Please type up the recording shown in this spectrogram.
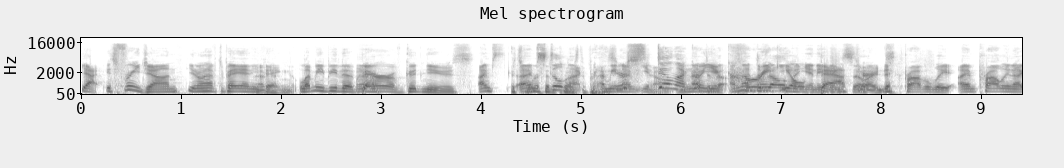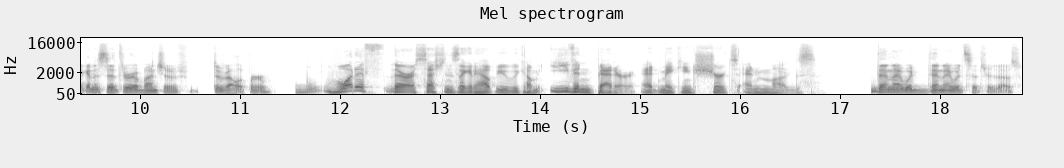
Yeah, it's free, John. You don't have to pay anything. Let me be the bearer of good news. I'm I'm still not. I mean, You're I'm, you know, still not I'm going, you I'm not cranky developing old anything, so I'm bastard. probably I'm probably not going to sit through a bunch of developer. What if there are sessions that could help you become even better at making shirts and mugs? Then I would then I would sit through those.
